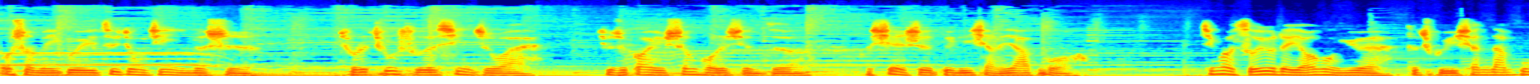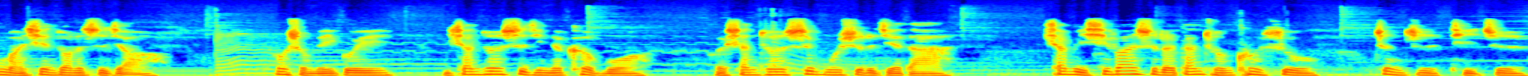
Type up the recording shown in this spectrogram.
二手玫瑰最重经营的是，除了粗俗的性之外，就是关于生活的选择和现实对理想的压迫。尽管所有的摇滚乐都处于相当不满现状的视角，二手玫瑰以乡村市井的刻薄和乡村事故式的解答，相比西方式的单纯控诉政治体制，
